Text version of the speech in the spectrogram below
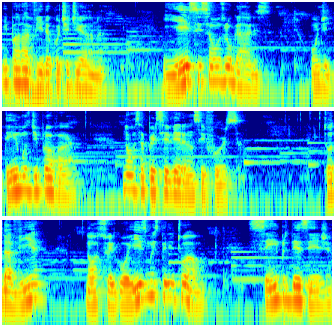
e para a vida cotidiana, e esses são os lugares onde temos de provar nossa perseverança e força. Todavia, nosso egoísmo espiritual sempre deseja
